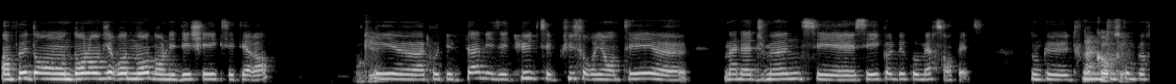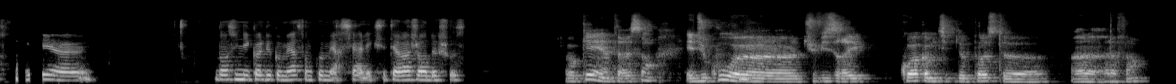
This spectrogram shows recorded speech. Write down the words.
un peu dans, dans l'environnement, dans les déchets, etc. Et à côté de ça, mes études, c'est plus orienté management, c'est, école de commerce, en fait. Donc, tout, tout, ce qu'on peut retrouver dans une école de commerce, donc commerciale, etc., ce genre de choses. Ok, intéressant. Et du coup, euh, tu viserais quoi comme type de poste euh, à, la, fin?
